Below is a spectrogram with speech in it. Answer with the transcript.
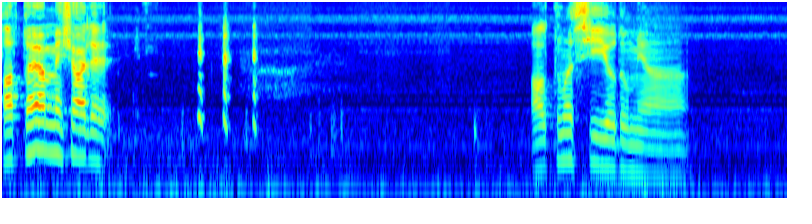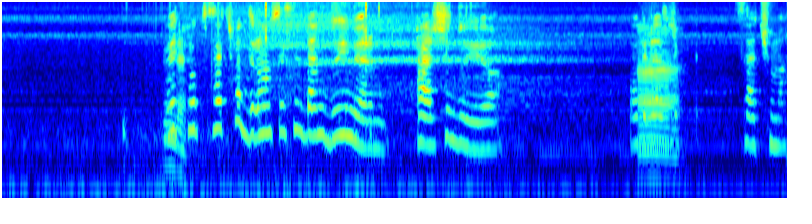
Patlayan meşale. Altıma siyiyordum ya. Ve Ne? çok saçma drone sesini ben duymuyorum. Karşı duyuyor. O Ha. birazcık saçma.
